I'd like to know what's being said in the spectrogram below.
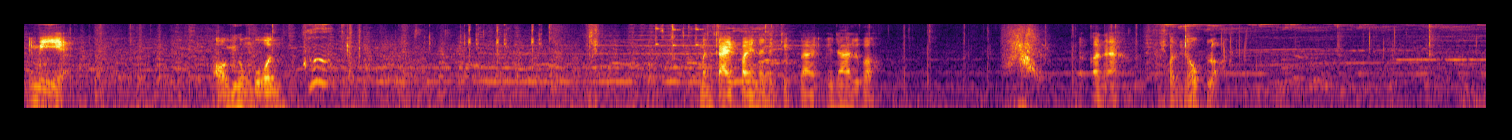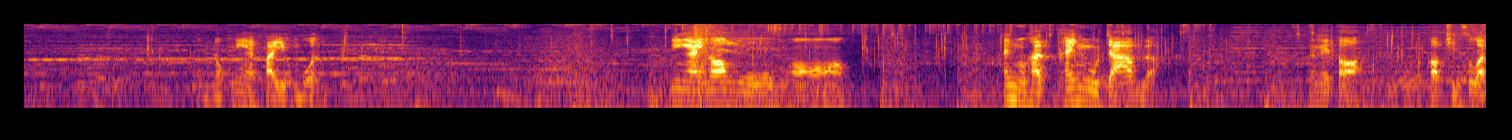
ไม่มีอะ อ๋ออยู่ข้างบน มันไกลไปน่าจะเก็บได้ไม่ได้หรือเปล่าแล้วก่อนนะขนนกเหรอขนนกนี่ไงไฟอยู่ข้างบนนี่ไงงองูอ๋อให้งูหัดให้งูจามเหรอยังไงต่อประกอบชิ้นส่วน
